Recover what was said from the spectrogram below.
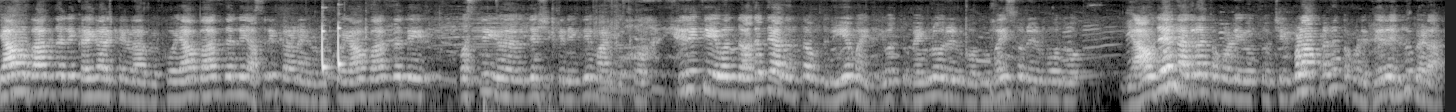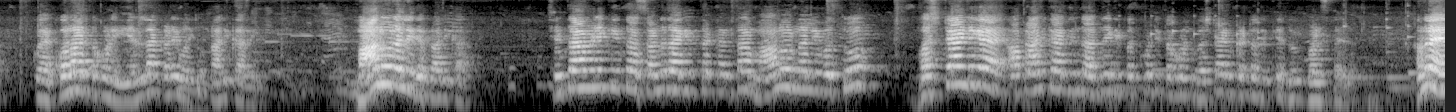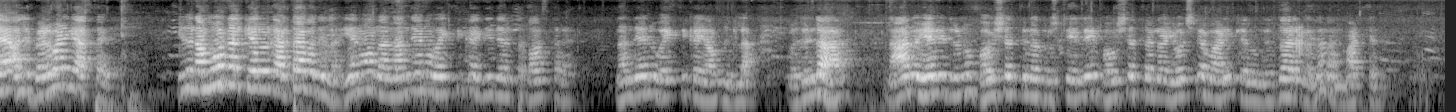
ಯಾವ ಭಾಗದಲ್ಲಿ ಕೈಗಾರಿಕೆಗಳಾಗಬೇಕು ಯಾವ ಭಾಗದಲ್ಲಿ ಹಸಿರೀಕರಣ ಇರಬೇಕು, ಯಾವ ಭಾಗದಲ್ಲಿ ವಸತಿ ಉದ್ದೇಶಕ್ಕೆ ನಿಗದಿ ಮಾಡಬೇಕು. ಈ ರೀತಿ ಒಂದು ಅದರದೇ ಆದಂಥ ಒಂದು ನಿಯಮ ಇದೆ. ಇವತ್ತು ಬೆಂಗಳೂರು ಇರ್ಬೋದು, ಮೈಸೂರು ಇರ್ಬೋದು, ಯಾವುದೇ ನಗರ ತಗೊಳ್ಳಿ ಇವತ್ತು, ಚಿಕ್ಕಬಳ್ಳಾಪುರನೇ ತಗೊಳ್ಳಿ, ಬೇರೆ ಎಲ್ಲೂ ಬೇಡ. ಕೋಲಾರ ತಗೊಳ್ಳಿ ಎಲ್ಲ ಕಡೆ ಇವತ್ತು ಪ್ರಾಧಿಕಾರ ಇದೆ. ಮಾಲೂರಲ್ಲಿದೆ ಪ್ರಾಧಿಕಾರ. ಚಿಂತಾಮಣಿಗಿಂತ ಸಣ್ಣದಾಗಿರ್ತಕ್ಕಂಥ ಮಾನೂರಿನಲ್ಲಿ ಇವತ್ತು ಬಸ್ ಸ್ಟ್ಯಾಂಡ್ಗೆ ಆ ಪ್ರಾಧಿಕಾರದಿಂದ ಹದಿನೈದು, ಇಪ್ಪತ್ತು ಕೋಟಿ ತಗೊಂಡು ಬಸ್ ಸ್ಟ್ಯಾಂಡ್ ಕಟ್ಟೋದಕ್ಕೆ ದುಡ್ಡು ಬಳಸ್ತಾ ಇದ್ದಾರೆ. ಅಂದ್ರೆ ಅಲ್ಲಿ ಬೆಳವಣಿಗೆ ಆಗ್ತಾ ಇದೆ. ಇದು ನಮ್ಮೂರ್ನಲ್ಲಿ ಕೆಲವ್ರಿಗೆ ಅರ್ಥ ಆಗೋದಿಲ್ಲ. ಏನೋ ನಂದೇನೋ ವೈಯಕ್ತಿಕ ಇದಿದೆ ಅಂತ ಭಾವಿಸ್ತಾರೆ. ನಂದೇನು ವೈಯಕ್ತಿಕ ಯಾವುದು ಇಲ್ಲ. ಅದರಿಂದ ನಾನು ಏನಿದ್ರು ಭವಿಷ್ಯತ್ತಿನ ದೃಷ್ಟಿಯಲ್ಲಿ ಭವಿಷ್ಯತ್ತನ್ನ ಯೋಚನೆ ಮಾಡಿ ಕೆಲವು ನಿರ್ಧಾರಗಳನ್ನ ನಾನು ಮಾಡ್ತೇನೆ.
